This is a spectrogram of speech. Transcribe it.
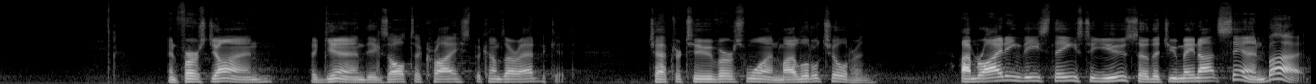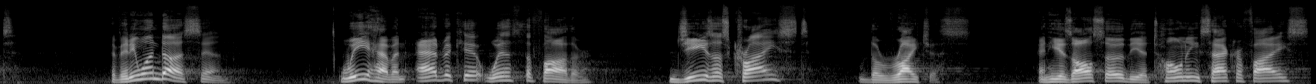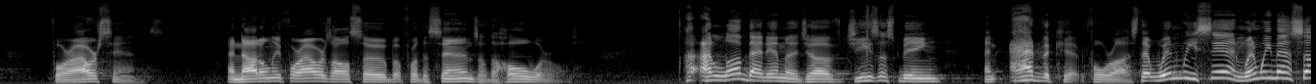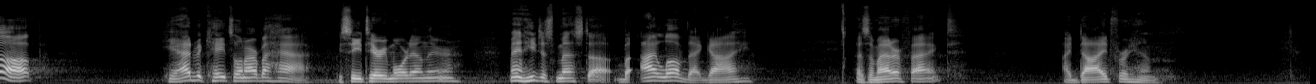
In 1 John, Again, the exalted Christ becomes our advocate. Chapter 2, verse 1 My little children, I'm writing these things to you so that you may not sin. But if anyone does sin, we have an advocate with the Father, Jesus Christ, the righteous. And he is also the atoning sacrifice for our sins. And not only for ours also, but for the sins of the whole world. I love that image of Jesus being an advocate for us. That when we sin, when we mess up, He advocates on our behalf. You see Terry Moore down there? Man, he just messed up. But I love that guy. As a matter of fact, I died for him.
